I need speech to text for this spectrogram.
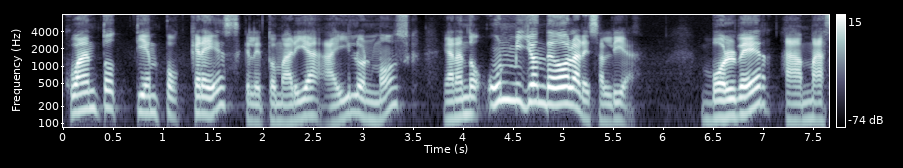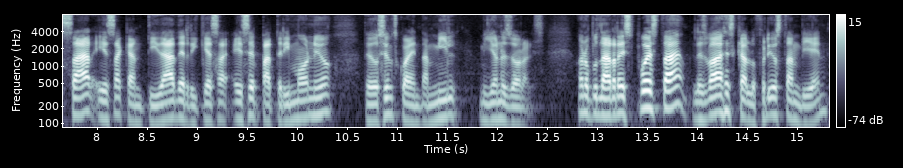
¿cuánto tiempo crees que le tomaría a Elon Musk ganando un millón de dólares al día? Volver a amasar esa cantidad de riqueza, ese patrimonio de 240 mil millones de dólares. Bueno, pues la respuesta les va a dar escalofríos también.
